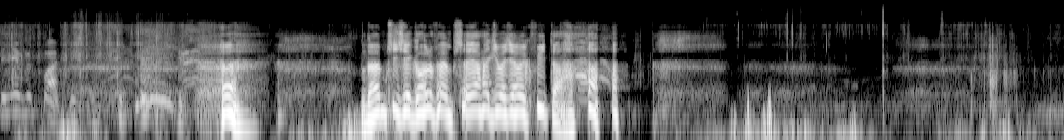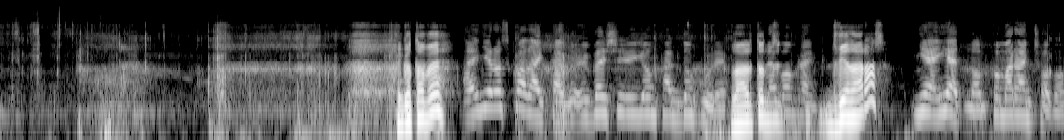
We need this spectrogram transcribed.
Się nie wypłaci. Dam ci się golfem przejechać i będziemy kwita. Gotowy? Ale nie rozkładaj tak, weź ją tak do góry. No ale to Lewą ręką. dwie na raz? Nie, jedną, pomarańczową.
